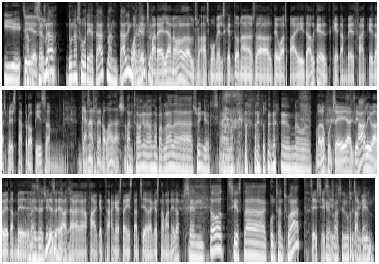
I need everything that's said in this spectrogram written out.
I Sí, em sembla com- d'una sobrietat mental Quan increïble. tens parella, no? Els, els moments que et dones del teu espai i tal, que, que també et fa que després t'apropis amb ganes renovades. No? Pensava que anaves a parlar de swingers. Ara no. Bueno, potser ha gent Ah, que li va bé també és així? és a- a- agafar aquest, aquesta distància d'aquesta manera. Sent tot, si està consensuat, Sí, sí, que sí, facin el que totalment. siguin.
